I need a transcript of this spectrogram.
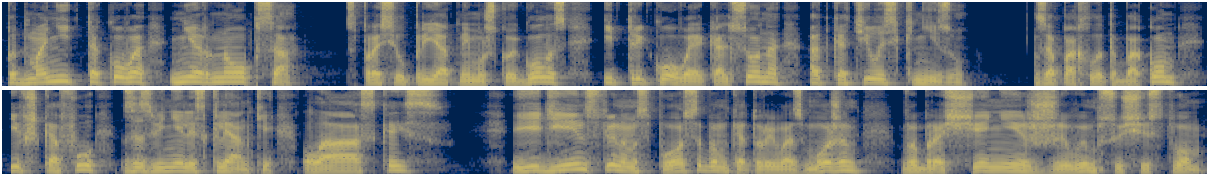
подманить такого нервного пса?» — спросил приятный мужской голос, и триковая кальсона откатилась книзу. Запахло табаком, и в шкафу зазвенели склянки. «Лаской-с, единственным способом, который возможен в обращении с живым существом.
